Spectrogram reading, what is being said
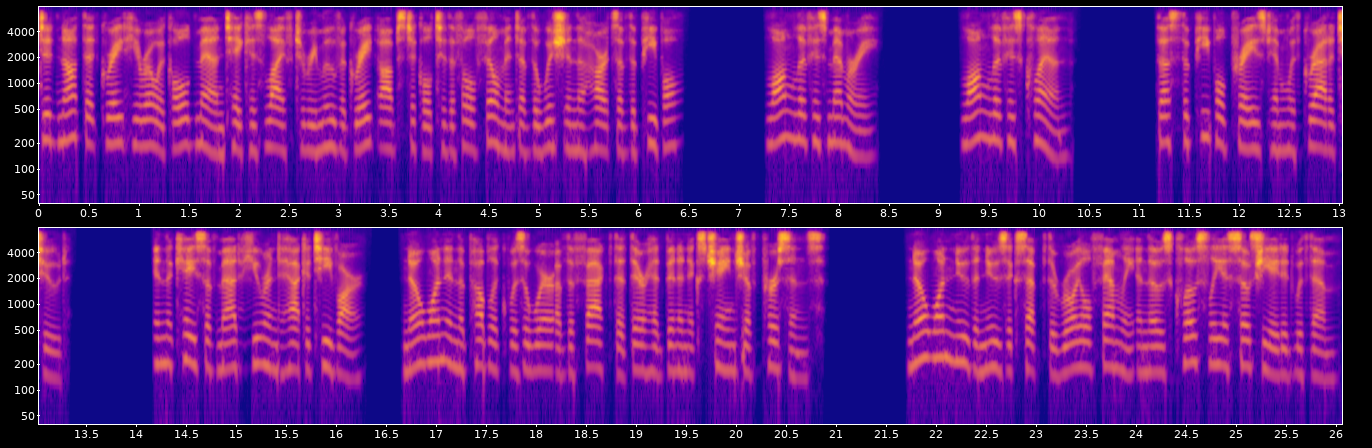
Did not that great heroic old man take his life to remove a great obstacle to the fulfillment of the wish in the hearts of the people? Long live his memory! Long live his clan! Thus the people praised him with gratitude. In the case of Madhurand Hakativar, no one in the public was aware of the fact that there had been an exchange of persons. No one knew the news except the royal family and those closely associated with them.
